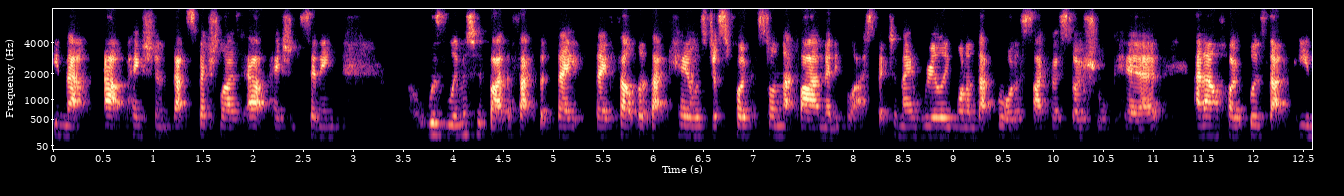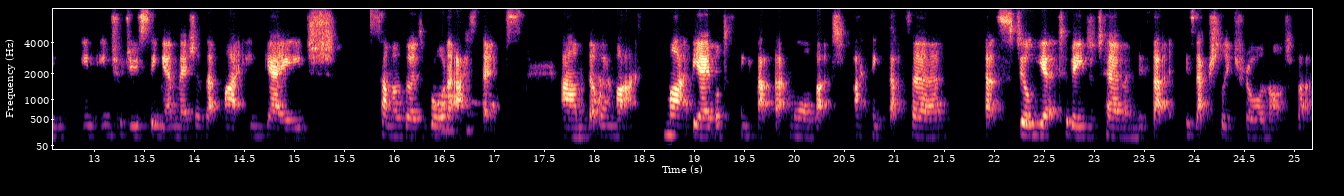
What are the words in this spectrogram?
in that outpatient, that specialised outpatient setting was limited by the fact that they they felt that that care was just focused on that biomedical aspect and they really wanted that broader psychosocial care and our hope was that in in introducing a measure that might engage some of those broader aspects um, that we might might be able to think about that more but i think that's a that's still yet to be determined if that is actually true or not but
